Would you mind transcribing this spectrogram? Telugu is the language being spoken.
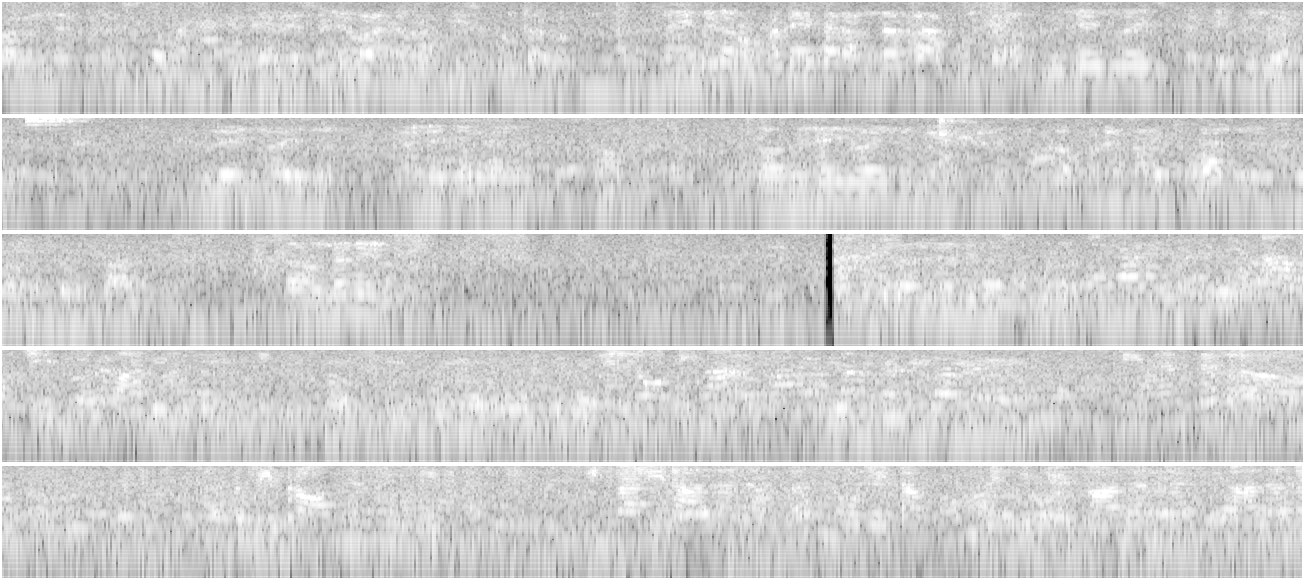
వాళ్ళందరూ కూడా రిజర్వేషన్ వాళ్ళు తీసుకుంటారు సో ఏంటంటే ఒకటేసారి అందరు రాకుండా విలేజ్ వైజ్ పెట్టి పిలవండి విలేజ్ వైజ్ మేనేజర్ గారు విలేజ్ వైజ్ పెట్టి పిలిచినప్పుడు ఒకటేసారి ఎక్కువ మంది రెస్పాన్స్ సార్ ఉండండి వచ్చింది reason sir to be process ఉంటాయి sir invalid Aadhaar number no date of Aadhaar Aadhaar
